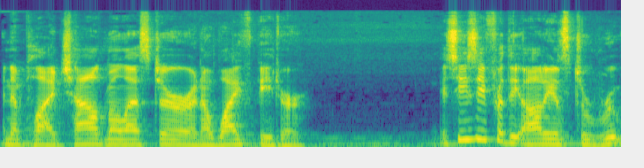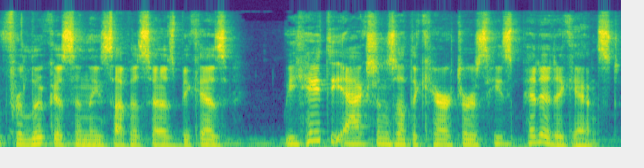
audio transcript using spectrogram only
an implied child molester and a wife beater. It's easy for the audience to root for Lucas in these episodes because we hate the actions of the characters he's pitted against.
